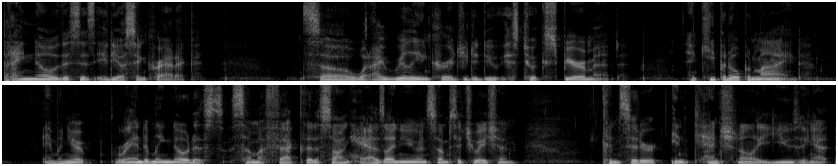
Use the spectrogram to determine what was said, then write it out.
But I know this is idiosyncratic. So, what I really encourage you to do is to experiment and keep an open mind. And when you randomly notice some effect that a song has on you in some situation, consider intentionally using it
